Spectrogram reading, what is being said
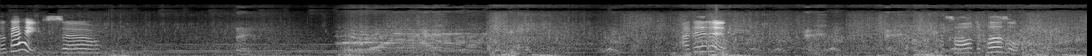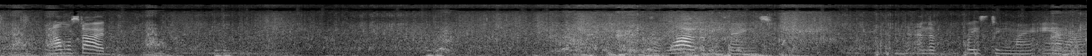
Okay, so... I did it! I solved the puzzle! And almost died. There's a lot of these things. I'm gonna end up wasting my ammo.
